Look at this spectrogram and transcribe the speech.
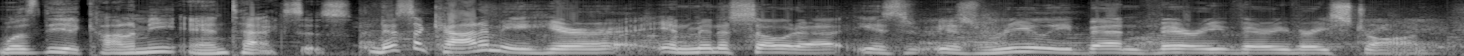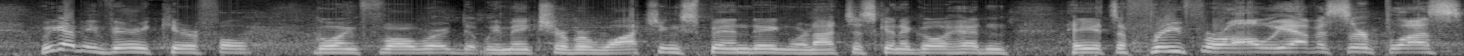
was the economy and taxes. This economy here in Minnesota is, is really been very, very, very strong. We got to be very careful going forward that we make sure we're watching spending. We're not just going to go ahead and, hey, it's a free for all, we have a surplus.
